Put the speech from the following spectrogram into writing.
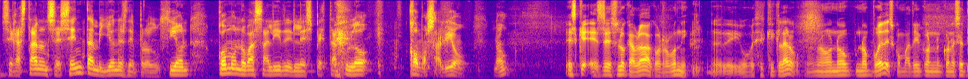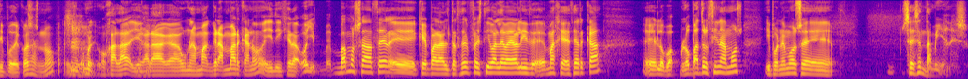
se gastaron 60 millones de producción, ¿cómo no va a salir el espectáculo como salió? ¿No? Es que eso es lo que hablaba con Robondi. Eh, es que claro, no, no, no puedes combatir con, ese tipo de cosas, ¿no? ojalá llegara a una gran marca, ¿no? Y dijera, oye, vamos a hacer eh, que para el tercer festival de Valladolid eh, Magia de Cerca lo, lo, patrocinamos y ponemos 60 millones.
